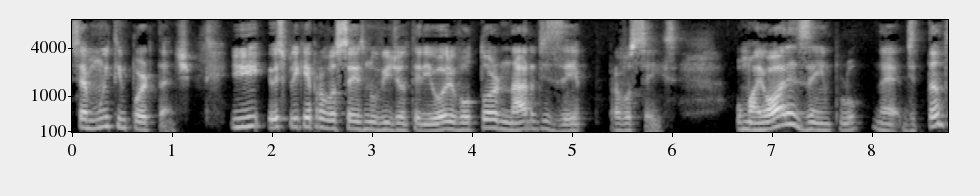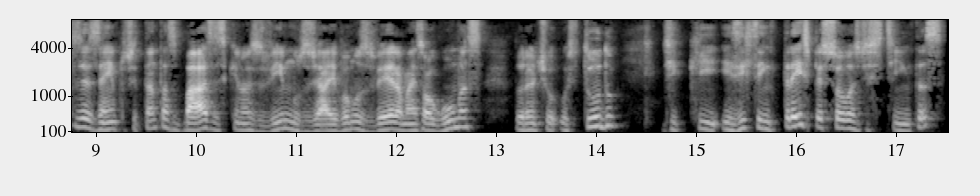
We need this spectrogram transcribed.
Isso é muito importante. E eu expliquei para vocês no vídeo anterior, eu vou tornar a dizer para vocês. O maior exemplo, né, de tantos exemplos, de tantas bases que nós vimos já e vamos ver mais algumas durante o estudo, de que existem três pessoas distintas,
